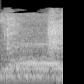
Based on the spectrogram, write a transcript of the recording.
today.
